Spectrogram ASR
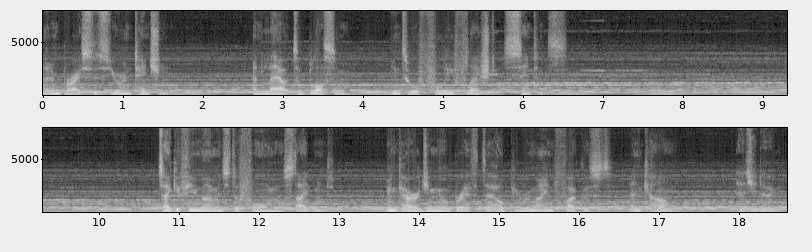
that embraces your intention and allow it to blossom into a fully fleshed sentence. Take a few moments to form your statement, encouraging your breath to help you remain focused and calm as you do.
